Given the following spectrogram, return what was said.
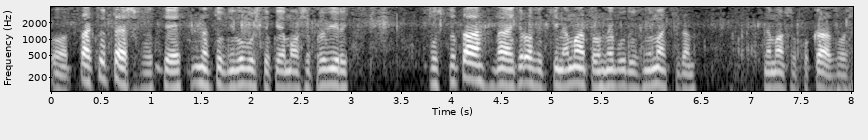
О, так, тут теж в цій наступній ловушці, яку я мав ще провірити. Пустота, навіть розвідки нема, то не буду знімати, там нема що показувати.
